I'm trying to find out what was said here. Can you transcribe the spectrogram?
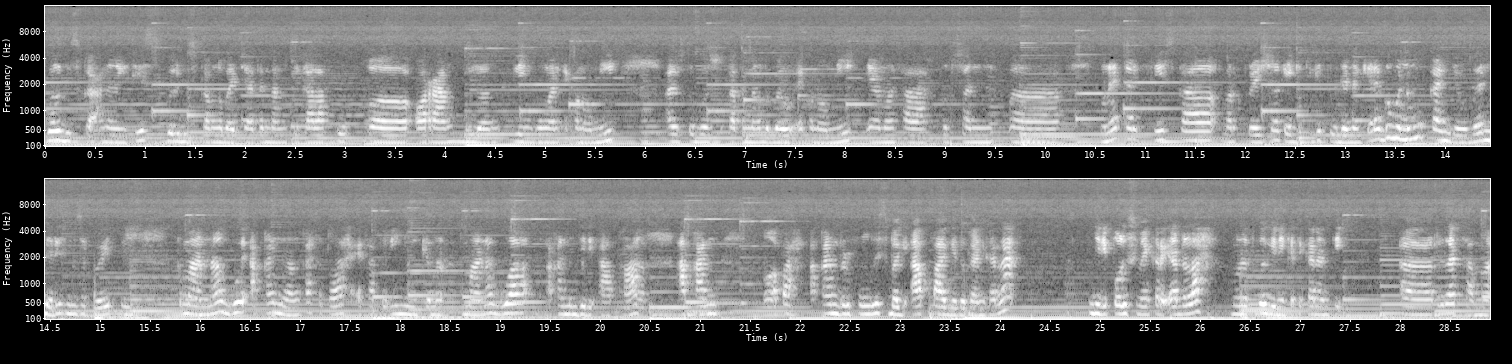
Gue lebih suka analisis gue lebih suka ngebaca tentang tingkah laku eh, orang di lingkungan ekonomi Itu gue suka tentang berbau ekonomi yang masalah keputusan eh, moneter, fiskal, market pressure kayak gitu-gitu. Dan akhirnya gue menemukan jawaban dari semester gue itu ke mana gue akan melangkah setelah S1 ini ke mana, gue akan menjadi apa akan oh, apa akan berfungsi sebagai apa gitu kan. Karena jadi policy maker adalah menurut gue gini ketika nanti uh, relate sama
